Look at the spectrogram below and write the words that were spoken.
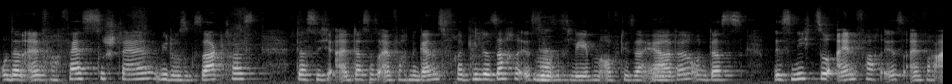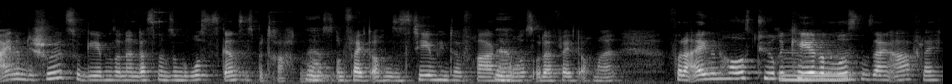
und dann einfach festzustellen, wie du es gesagt hast, dass, ich, dass das einfach eine ganz fragile Sache ist, Ja. dieses Leben auf dieser Erde und dass es nicht so einfach ist, einfach einem die Schuld zu geben, sondern dass man so ein großes Ganzes betrachten Ja. muss und vielleicht auch ein System hinterfragen Ja. muss oder vielleicht auch mal vor der eigenen Haustüre Mhm. kehren muss und sagen, ah, vielleicht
